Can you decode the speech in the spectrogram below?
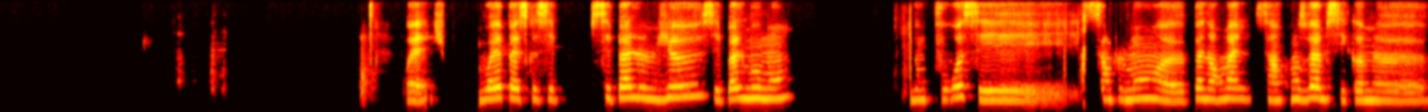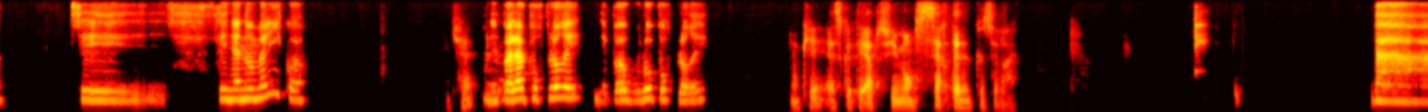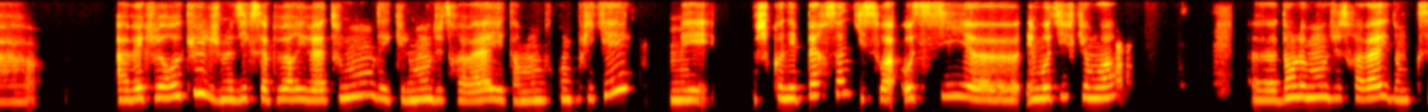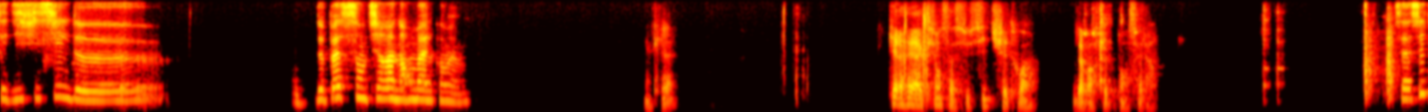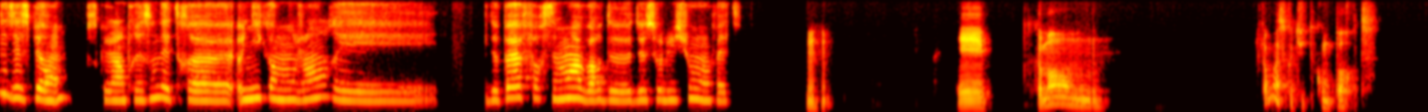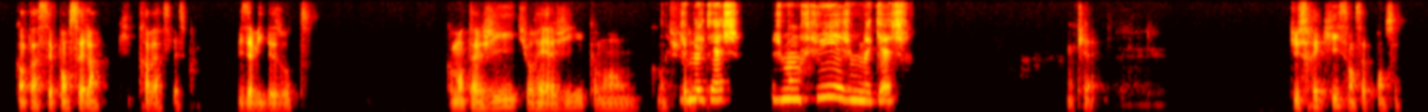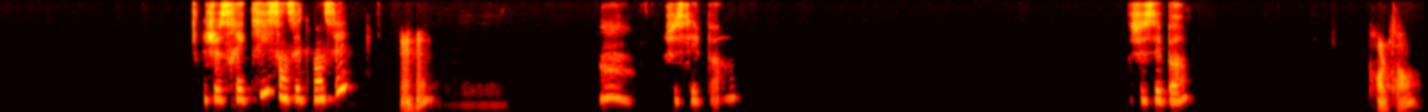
Ouais, je- ouais, parce que c'est c'est pas le lieu, c'est pas le moment. Donc pour eux, c'est simplement euh, pas normal. C'est inconcevable. C'est comme euh, c'est une anomalie quoi. On n'est pas là pour pleurer. On n'est pas au boulot pour pleurer. Ok. Est-ce que tu es absolument certaine que c'est vrai? Bah, avec le recul, je me dis que ça peut arriver à tout le monde et que le monde du travail est un monde compliqué, mais je connais personne qui soit aussi euh, émotif que moi euh, dans le monde du travail, donc c'est difficile de ne pas se sentir anormal quand même. Ok. Quelle réaction ça suscite chez toi d'avoir cette pensée-là? C'est assez désespérant parce que j'ai l'impression d'être euh, unique en mon genre et de pas forcément avoir de, de solution en fait. Mhm. Et comment, comment est-ce que tu te comportes quand tu as ces pensées-là qui te traversent l'esprit vis-à-vis des autres? Comment tu agis Tu réagis Comment, comment tu Je me cache, je m'enfuis et je me cache. Ok. Tu serais qui sans cette pensée? Je serais qui sans cette pensée? Mhm. Oh, Je sais pas. Je sais pas. Prends le temps.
